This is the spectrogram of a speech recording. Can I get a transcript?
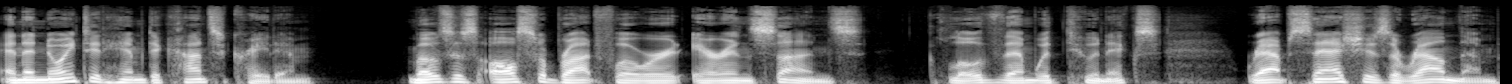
and anointed him to consecrate him. Moses also brought forward Aaron's sons, clothed them with tunics, wrapped sashes around them,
